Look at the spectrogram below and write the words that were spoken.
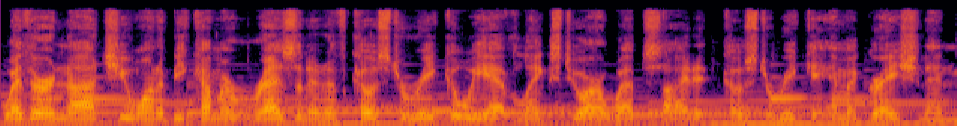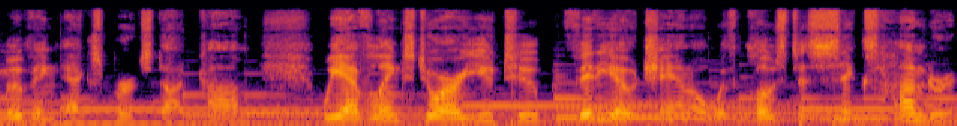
Whether or not you want to become a resident of Costa Rica, we have links to our website at Costa Rica Immigration and Moving Experts.com. We have links to our YouTube video channel with close to 600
